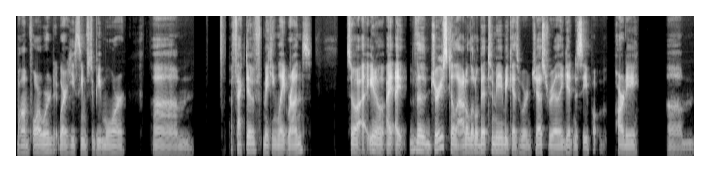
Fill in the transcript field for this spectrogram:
bomb forward where he seems to be more um effective making late runs so I, you know I, I the jury's still out a little bit to me because we're just really getting to see Partey, um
